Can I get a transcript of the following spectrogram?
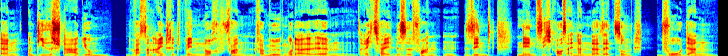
Ähm, und dieses Stadium, was dann eintritt, wenn noch Vermögen oder ähm, Rechtsverhältnisse vorhanden sind, nennt sich Auseinandersetzung. wo dann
